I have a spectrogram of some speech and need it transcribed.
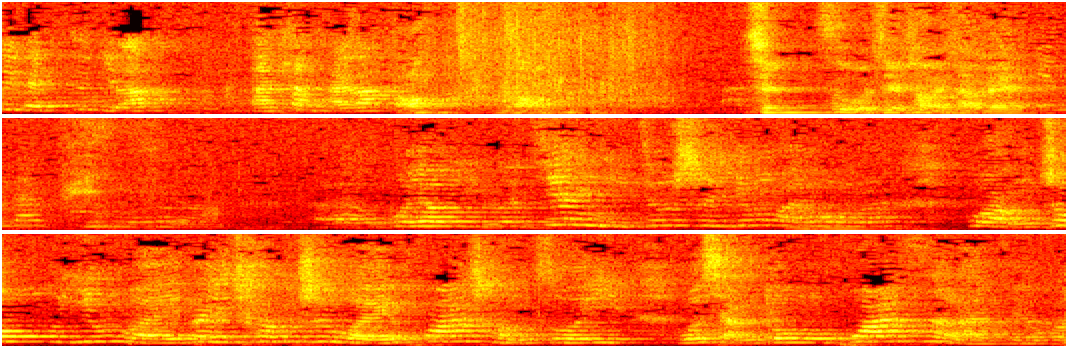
这位，就你了，来上台吧。好，你好，先自我介绍一下呗。我有一个建议，就是因为我们广州因为被称之为花城，所以我想用花字来结婚。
